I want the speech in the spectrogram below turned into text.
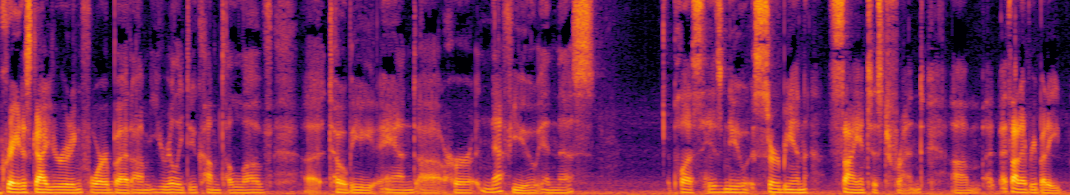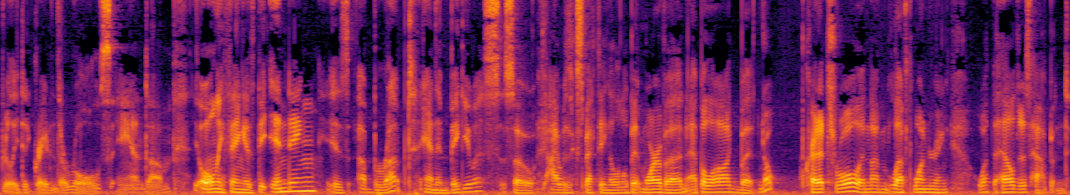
greatest guy you're rooting for, but um, you really do come to love uh, Toby and uh, her nephew in this plus his new Serbian scientist friend. Um, I, I, thought everybody really did great in their roles, and um, the only thing is the ending is abrupt and ambiguous. So I was expecting a little bit more of an epilogue, but nope. Credits roll, and I'm left wondering what the hell just happened.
